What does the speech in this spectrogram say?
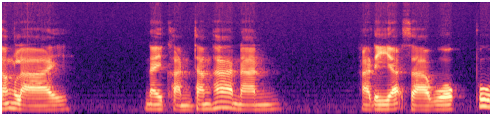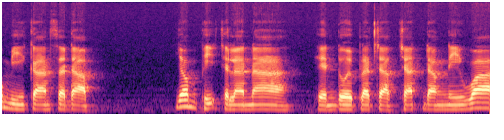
ทั้งหลาย ในขันธ์ทั้งห้านั้น อริยสาวกผู้มีการสดับ ย่อมพิจารณาเห็นโดยประจักษ์ชัดดังนี้ว่า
